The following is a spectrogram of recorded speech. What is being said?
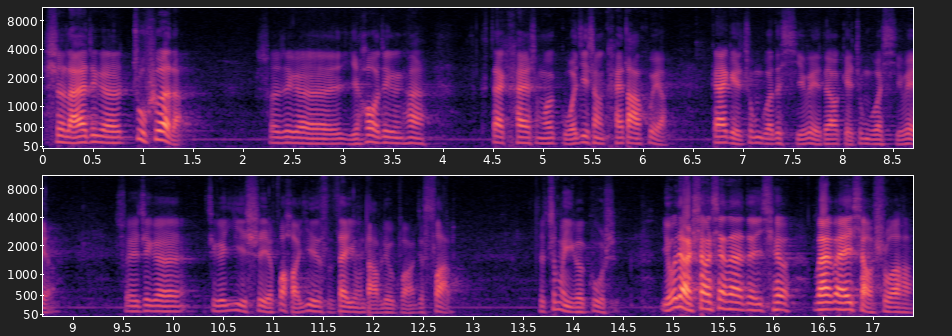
是来这个祝贺的，说这个以后这个你看，在开什么国际上开大会啊，该给中国的席位都要给中国席位了，所以这个这个意识也不好意思再用 W 光就算了，就这么一个故事，有点像现在的一些 YY 小说哈，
